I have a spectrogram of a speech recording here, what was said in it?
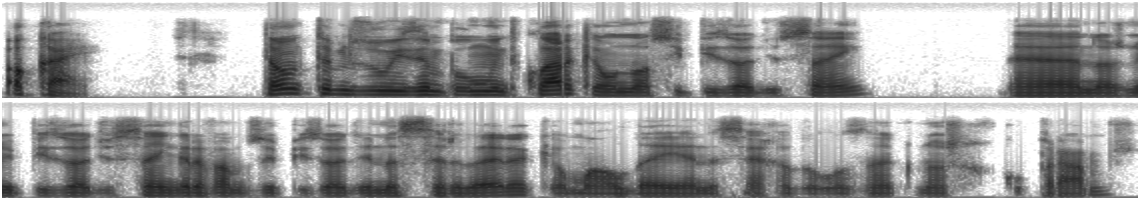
Ok. Então temos um exemplo muito claro, que é o nosso episódio 100. Uh, ah, nós no episódio 100 gravamos o um episódio na Cerdeira, que é uma aldeia na Serra do Lausanne que nós recuperamos.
